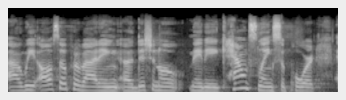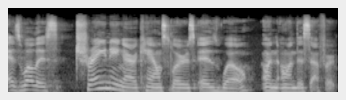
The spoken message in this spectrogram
Are we also providing additional maybe counseling support as well as training our counselors as well on, on this effort?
